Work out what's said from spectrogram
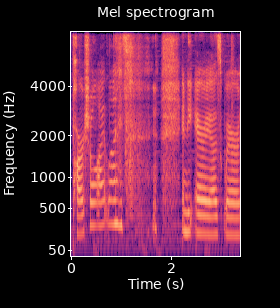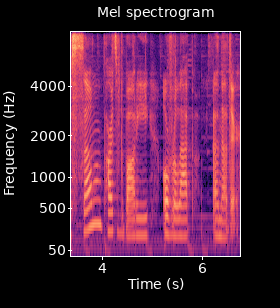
partial outlines in the areas where some parts of the body overlap another.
